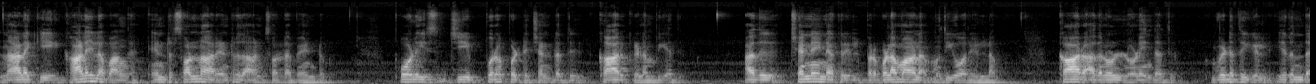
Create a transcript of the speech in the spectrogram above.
நாளைக்கு காலையில் வாங்க என்று சொன்னார் என்று தான் சொல்ல வேண்டும். போலீஸ் ஜீப் புறப்பட்டு சென்றது கார் கிளம்பியது. அது சென்னை நகரில் பிரபலமான முதியோர் இல்லம். கார் அதனுள் நுழைந்தது. விடுதியில் இருந்த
